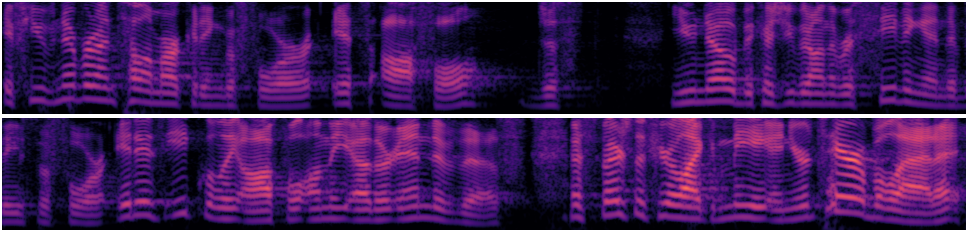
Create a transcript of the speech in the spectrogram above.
if you've never done telemarketing before, it's awful. Just you know because you've been on the receiving end of these before. It is equally awful on the other end of this, especially if you're like me and you're terrible at it.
